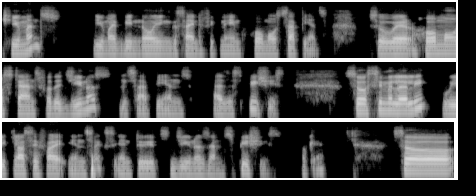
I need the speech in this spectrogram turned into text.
humans, you might be knowing the scientific name Homo sapiens. So where Homo stands for the genus and sapiens as a species. So similarly, we classify insects into its genus and species. Okay. So,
